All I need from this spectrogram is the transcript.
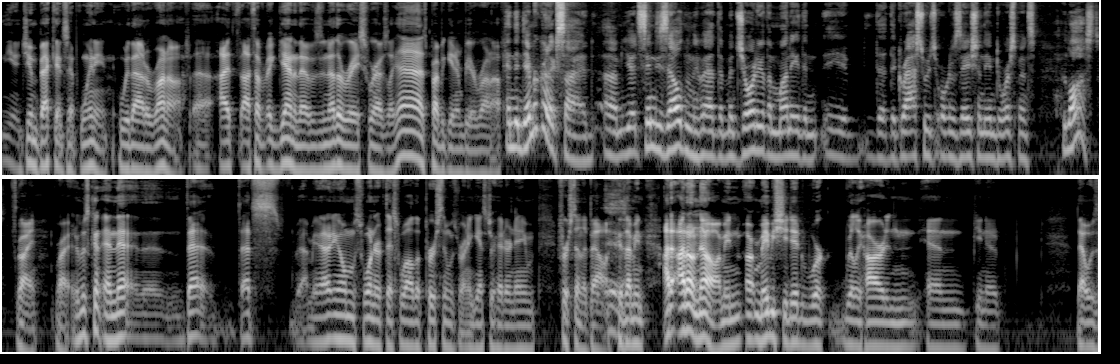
you know, Jim Beck ends up winning without a runoff. Uh, I, I thought again that was another race where I was like, ah, it's probably going to be a runoff. And the Democratic side, um, you had Cindy Zeldin, who had the majority of the money, the the, the grassroots organization, the endorsements, who lost. Right, right. It was, and that that that's. I mean, I almost wonder if that's well the person was running against her had her name first on the ballot because I mean, I, I don't know. I mean, or maybe she did work really hard and and you know. That was,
